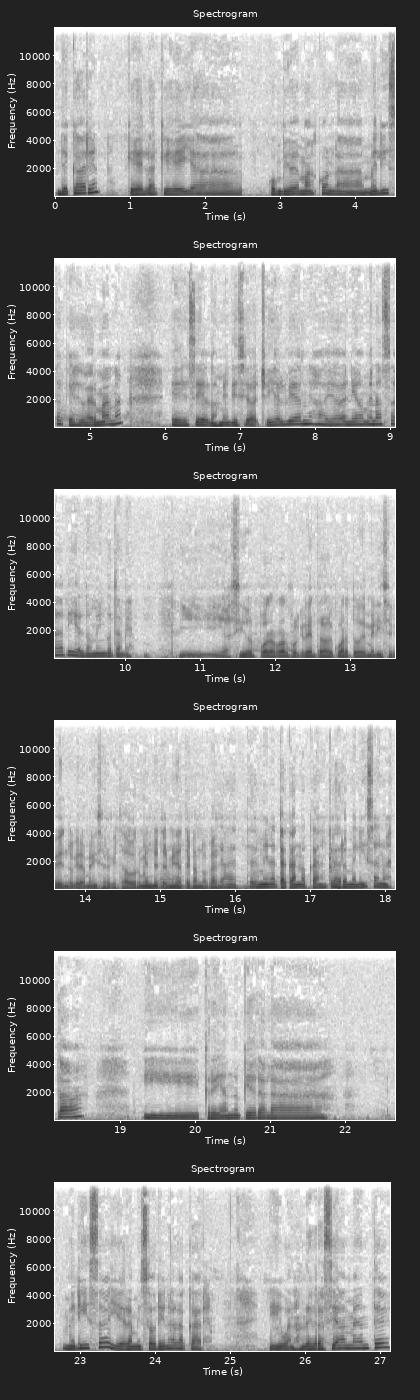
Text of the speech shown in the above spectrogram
de Karen, que es la que ella convive más con la Melissa, que es la hermana, eh, sí, el 2018. Y el viernes había venido a amenazar y el domingo también. Y, y, ha sido por error, porque le ha entrado al cuarto de Melissa creyendo que era Melissa la que estaba durmiendo y termina atacando a Karen. Ah, termina atacando a Karen. Claro, Melissa no estaba y creyendo que era la Melissa y era mi sobrina la Karen. Y bueno, desgraciadamente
